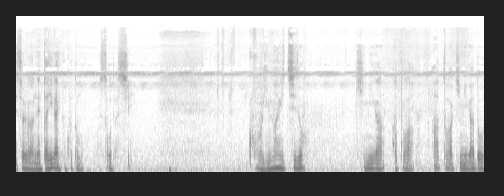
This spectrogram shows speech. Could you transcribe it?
それはネタ以外のこともそうだし。こう今一度君があとはあとは君がどう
